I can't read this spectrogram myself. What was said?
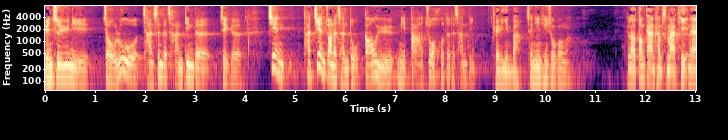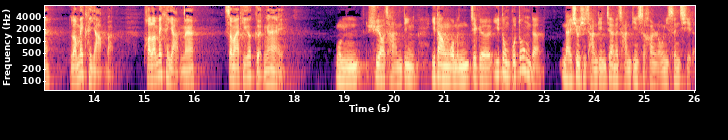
源自于你走路产生的禅定的这个健，它健壮的程度高于你打坐获得的禅定。เคยได้ยินป่ะ曾经听说过吗？เราต้องการทำสมาธินะเราไม่ขยับอ่ะพอเราไม่ขยับนะสมาธิก็เกิดง่าย我们需要禅定， 一旦我们这个一动不动的来修习禅定，这样的禅定是很容易升起的。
